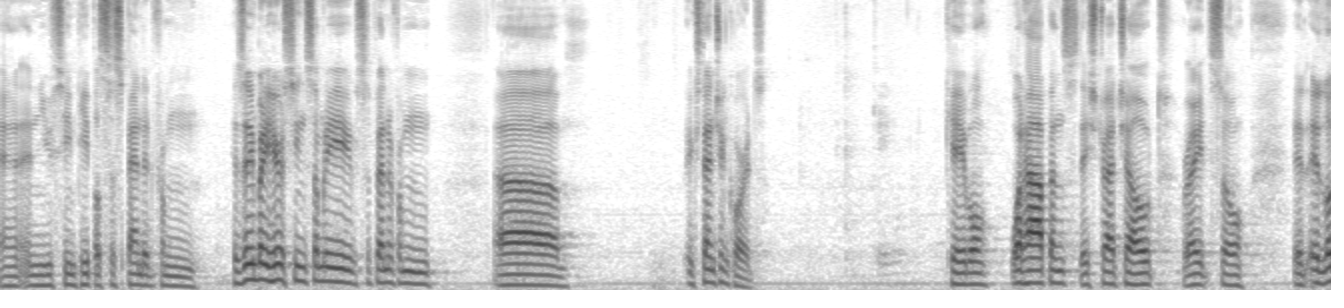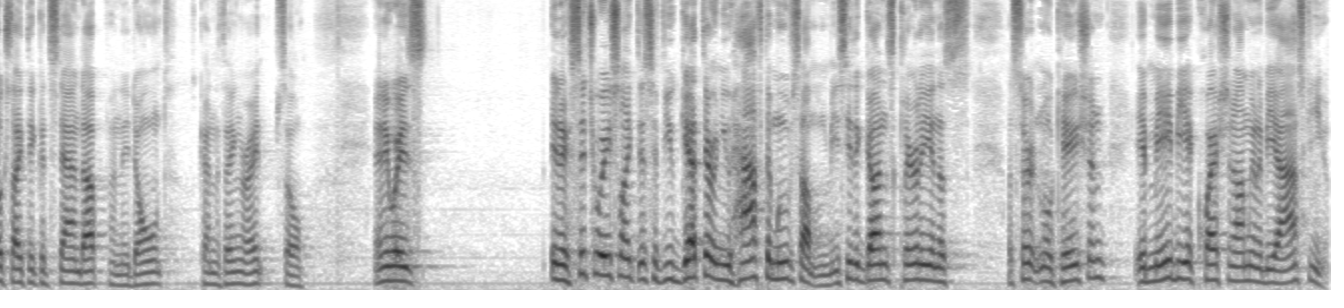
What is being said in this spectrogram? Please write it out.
And, and you've seen people suspended from. Has anybody here seen somebody suspended from uh, extension cords? Cable. Cable. What happens? They stretch out, right? So it, it looks like they could stand up and they don't, kind of thing, right? So, anyways, in a situation like this, if you get there and you have to move something, you see the gun's clearly in a, s- a certain location, it may be a question I'm going to be asking you,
